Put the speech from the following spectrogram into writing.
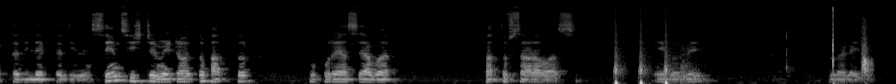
একটা দিলে একটা দিবেন। সেম সিস্টেম এটা হয়তো পাথর উপরে আছে, আবার পাথর ছাড়াও আছে। এইভাবে লাগাইবেন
